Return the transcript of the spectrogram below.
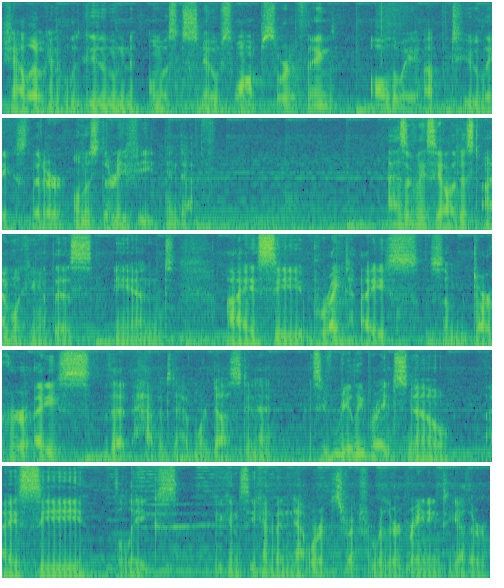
shallow, kind of lagoon, almost snow swamp sort of things, all the way up to lakes that are almost 30 feet in depth. As a glaciologist, I'm looking at this and I see bright ice, some darker ice that happens to have more dust in it. I see really bright snow. I see the lakes. You can see kind of a network structure where they're draining together.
